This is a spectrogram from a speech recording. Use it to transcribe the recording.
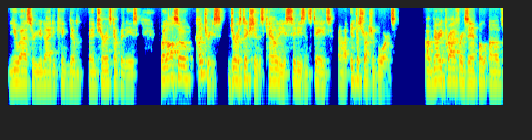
US or United Kingdom insurance companies but also countries, jurisdictions, counties, cities, and states, uh, infrastructure boards. I'm very proud, for example, of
